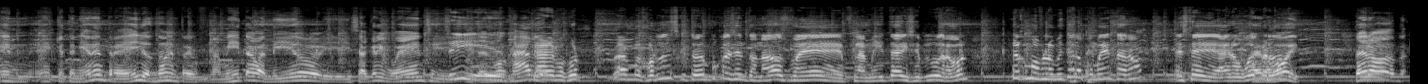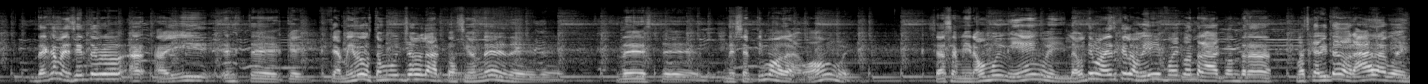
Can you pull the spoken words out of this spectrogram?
en, eh, que tenían entre ellos, ¿no? Entre Flamita, Bandido y Zachary Wentz y, Sí, y Desmond eh, a lo mejor, a lo mejor los que estuvieron un poco desentonados fue Flamita y Séptimo Dragón. Pero como Flamita lo comenta, ¿no? Este Aeroboy, perdón. Pero déjame decirte, bro, a- ahí este, que, que a mí me gustó mucho la actuación de, de, de, de este, de Séptimo Dragón, güey. O sea, se miró muy bien, güey. La última vez que lo vi fue contra, contra Mascarita Dorada, güey.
